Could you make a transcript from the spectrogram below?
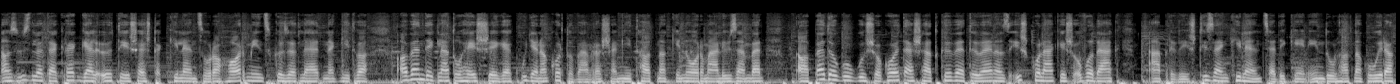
Az üzletek reggel 5 és este 9 óra 30 között lehetnek nyitva. A vendéglátóhelyiségek ugyanakkor továbbra sem nyithatnak ki normál üzemben. A pedagógusok oltását követően az iskolák és óvodák április 19-én indulhatnak újra.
